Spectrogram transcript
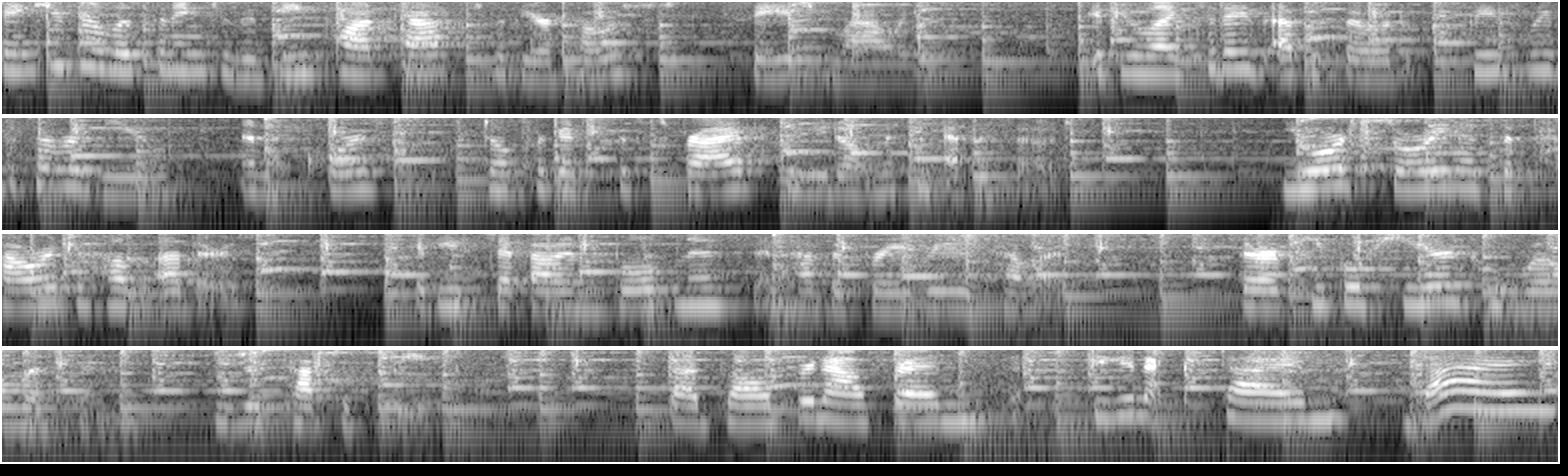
Thank you for listening to the B Podcast with your host, Sage Lally. If you liked today's episode, please leave us a review. And of course, don't forget to subscribe so you don't miss an episode. Your story has the power to help others if you step out in boldness and have the bravery to tell it. There are people here who will listen. You just have to speak. That's all for now, friends. See you next time. Bye.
